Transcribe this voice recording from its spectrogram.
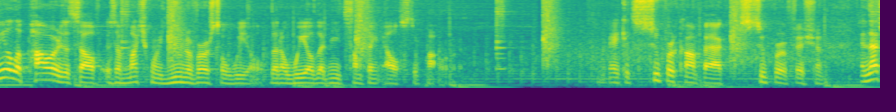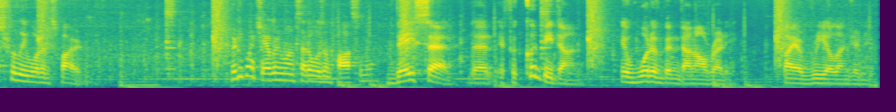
Wheel that powers itself is a much more universal wheel than a wheel that needs something else to power it. Make it super compact, super efficient, and that's really what inspired me. Pretty much everyone said it was impossible. They said that if it could be done, it would have been done already by a real engineer.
